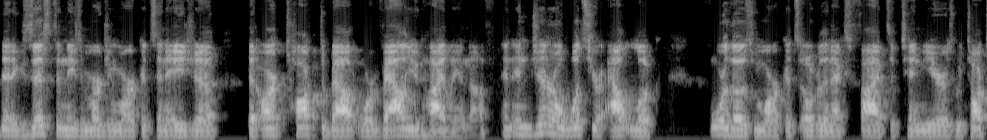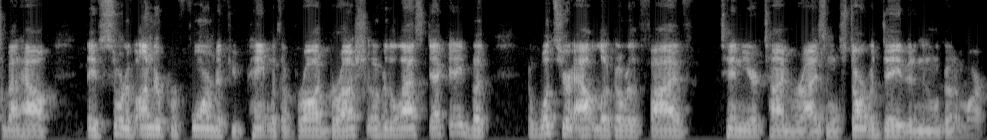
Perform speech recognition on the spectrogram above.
that exist in these emerging markets in Asia that aren't talked about or valued highly enough? And in general, what's your outlook for those markets over the next five to 10 years? We talked about how they've sort of underperformed if you paint with a broad brush over the last decade, but what's your outlook over the five, 10 year time horizon? We'll start with David and then we'll go to Mark.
